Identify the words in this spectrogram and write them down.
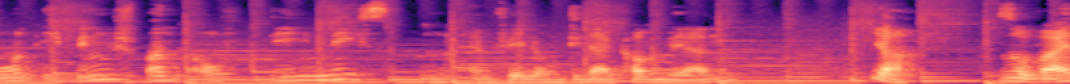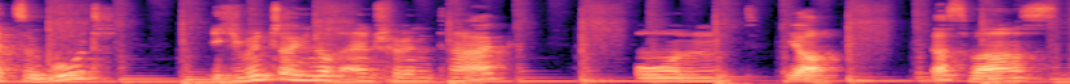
und ich bin gespannt auf die nächsten Empfehlungen, die da kommen werden. Ja, soweit, so gut. Ich wünsche euch noch einen schönen Tag und ja, das war's.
